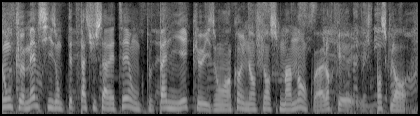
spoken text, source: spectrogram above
Donc, euh, même s'ils ont peut-être pas su s'arrêter, on peut pas nier qu'ils ont encore une influence maintenant, quoi. Alors que je pense que leur,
